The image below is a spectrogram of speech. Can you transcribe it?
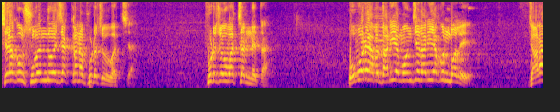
সেরকম শুভেন্দু হয়েছে একখানা ফুটো চৌবাচ্চা। ফুটো চৌবাচ্চার নেতা। ওপরে আবার দাঁড়িয়ে মঞ্চে দাঁড়িয়ে এখন বলে, যারা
